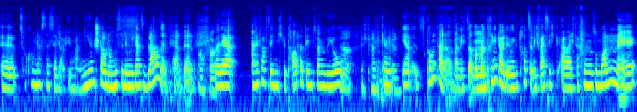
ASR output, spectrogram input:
äh, zukommen lassen, dass er, glaube ich, irgendwann Nierenstau und dann musste dem die ganze Blase entfernt werden. Oh, weil der einfach sich nicht getraut hat, denen zu sagen, so, yo, ja, ich kann nicht kann, Ja, es kommt halt einfach nichts, aber man trinkt halt irgendwie trotzdem. Ich weiß nicht, aber ich dachte mir nur so, Mann, ey,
